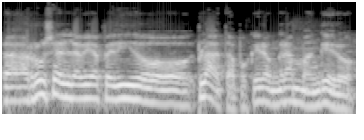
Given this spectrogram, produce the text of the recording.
A Russell le había pedido plata porque era un gran manguero.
